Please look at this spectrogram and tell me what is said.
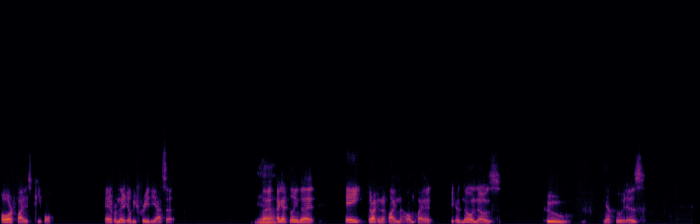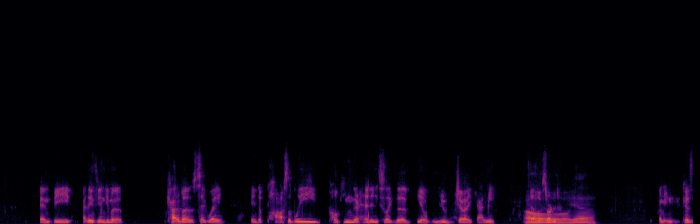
or find his people, and from there he'll be free of the asset. Yeah. But I got a feeling that a they're not going to find the home planet because no one knows who you know who it is, and B I think it's going to give them a kind of a segue into possibly poking their head into like the you know new Jedi Academy. Oh, started. yeah. I mean, because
